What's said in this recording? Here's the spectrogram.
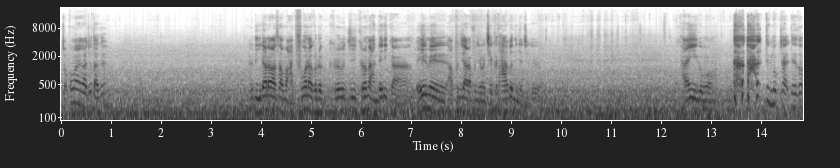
조그만 해가지고 다들 그래도 일하러 와서 뭐 아프거나 그러, 그러지 그러면 안 되니까 매일매일 아픈지 안 아픈지 이런 거 체크 다 하거든요 지금 다행히 그뭐 등록 잘 돼서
